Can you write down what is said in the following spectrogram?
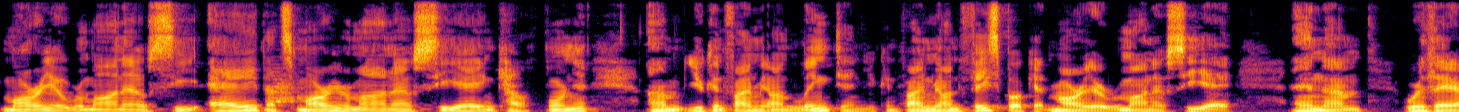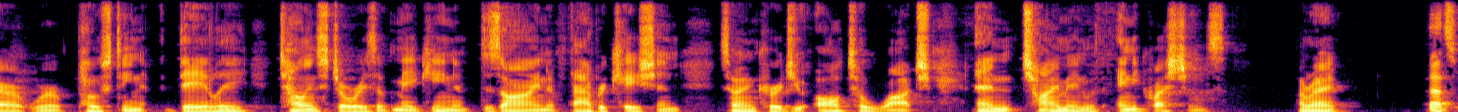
Mario Romano CA. That's Mario Romano CA in California. Um, you can find me on LinkedIn. You can find me on Facebook at Mario Romano CA. And um, we're there. We're posting daily, telling stories of making, of design, of fabrication. So I encourage you all to watch and chime in with any questions. All right. That's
